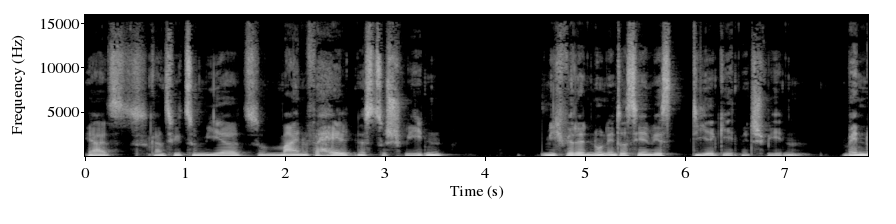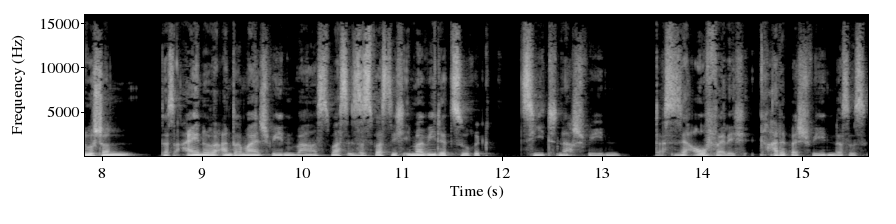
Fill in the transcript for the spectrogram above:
ja, jetzt ganz viel zu mir, zu meinem Verhältnis zu Schweden. Mich würde nun interessieren, wie es dir geht mit Schweden. Wenn du schon das ein oder andere Mal in Schweden warst, was ist es, was dich immer wieder zurückzieht nach Schweden? Das ist ja auffällig, gerade bei Schweden, dass es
